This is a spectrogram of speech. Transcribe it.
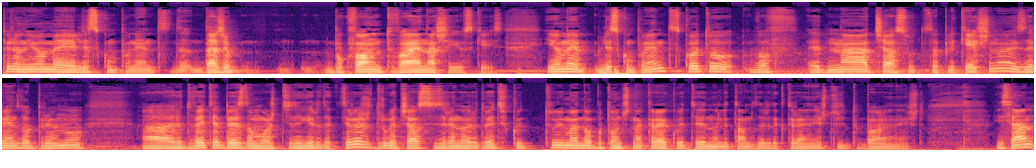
примерно имаме лист компонент. Даже буквално това е нашия use case. Имаме лист компонент, с който в една част от апликейшена изрендва примерно редовете без да можеш ти да ги редактираш, друга част изрендва редовете, в които има едно бутонче накрая, което е нали, там за редактиране нещо или добавяне нещо. И сега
